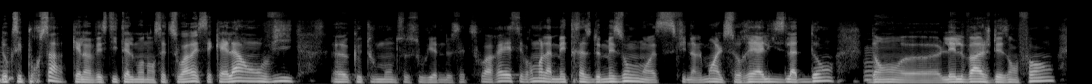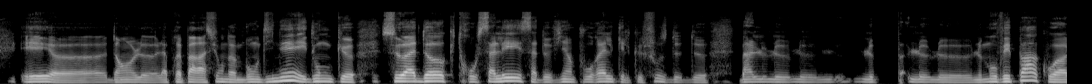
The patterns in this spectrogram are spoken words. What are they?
Donc Mm. c'est pour ça qu'elle investit tellement dans cette soirée, c'est qu'elle a envie euh, que tout le monde se souvienne de cette soirée. C'est vraiment la maîtresse de maison. Euh, Finalement, elle se réalise là-dedans, Mm. dans euh, l'élevage des enfants et euh, dans le- la préparation d'un bon dîner. Et donc, euh, ce haddock trop salé, ça devient pour elle quelque chose de, de ben, le, le, le, mauvais pas, quoi,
